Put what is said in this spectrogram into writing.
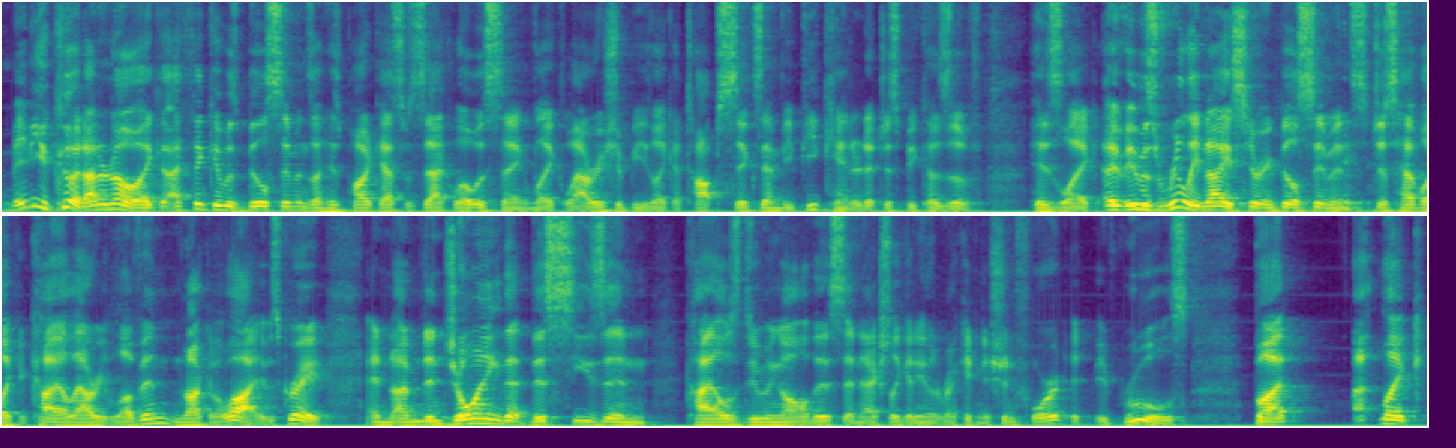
Maybe you could. I don't know. Like I think it was Bill Simmons on his podcast with Zach Lowe was saying like Lowry should be like a top six MVP candidate just because of his like. It, it was really nice hearing Bill Simmons just have like a Kyle Lowry loving. I'm not gonna lie, it was great, and I'm enjoying that this season Kyle's doing all this and actually getting the recognition for it. It, it rules, but uh, like.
